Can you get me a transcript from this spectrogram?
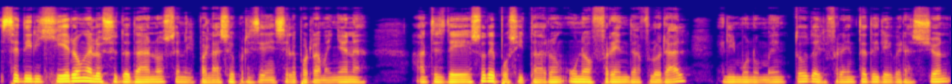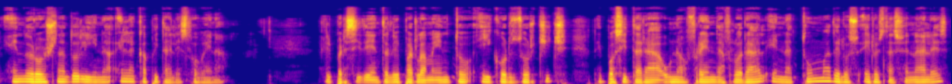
se dirigieron a los ciudadanos en el Palacio Presidencial por la mañana. Antes de eso depositaron una ofrenda floral en el monumento del Frente de Liberación en Rosna Dolina, en la capital eslovena. El presidente del Parlamento, Igor Zorčić, depositará una ofrenda floral en la tumba de los héroes nacionales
